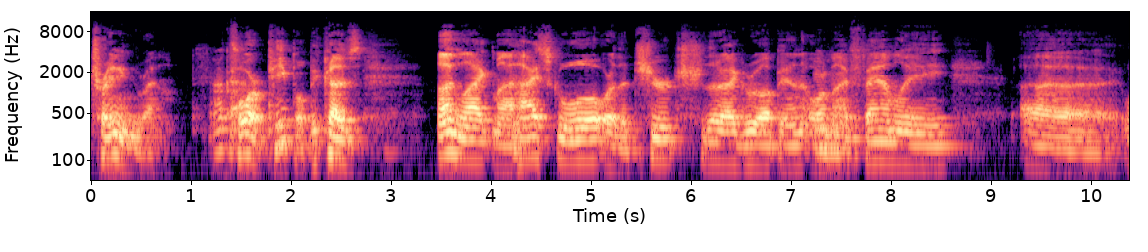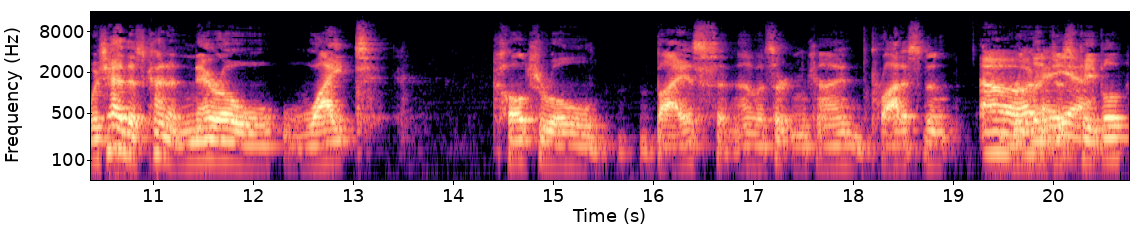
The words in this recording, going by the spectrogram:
training ground Okay. for people because unlike my high school or the church that I grew up in or my family, uh, which had this kind of narrow white cultural bias of a certain kind, Protestant Oh, okay, religious yeah. people.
